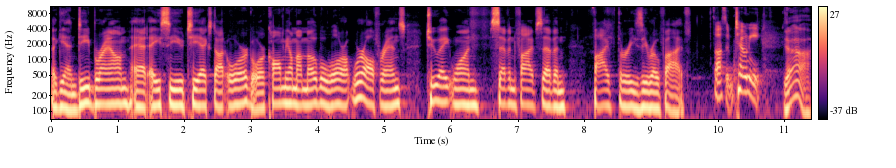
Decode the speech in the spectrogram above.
again, dbrown at acutx.org or call me on my mobile. We're, we're all friends. 281 757 5305. It's awesome, Tony. Yeah.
